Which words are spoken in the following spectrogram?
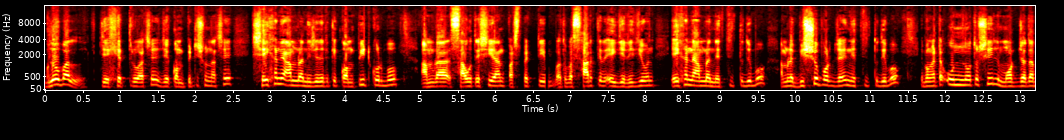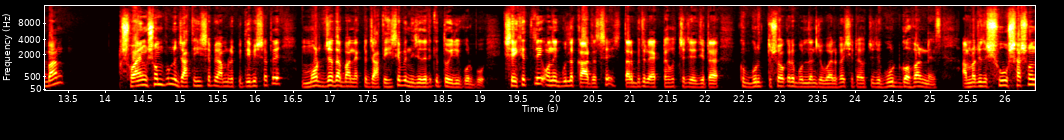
গ্লোবাল যে ক্ষেত্র আছে, যে কম্পিটিশন আছে, সেইখানে আমরা নিজেদেরকে কম্পিট করব। আমরা সাউথ এশিয়ান পার্সপেক্টিভ অথবা সার্কেল এই যে রিজিয়ন এইখানে আমরা নেতৃত্ব দেব। আমরা বিশ্ব পর্যায়ে নেতৃত্ব দেব এবং একটা উন্নতশীল, মর্যাদাবান স্বয়ংসম্পূর্ণ জাতি হিসেবে আমরা পৃথিবীর সাথে মর্যাদাবান একটা জাতি হিসেবে নিজেদেরকে তৈরি করব। সেই ক্ষেত্রে অনেকগুলো কাজ আছে। তার ভিতরে একটা হচ্ছে যে যেটা খুব গুরুত্ব সহকারে বললেন জোবাইল ভাই সেটা হচ্ছে যে গুড গভর্নেন্স আমরা যদি সুশাসন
